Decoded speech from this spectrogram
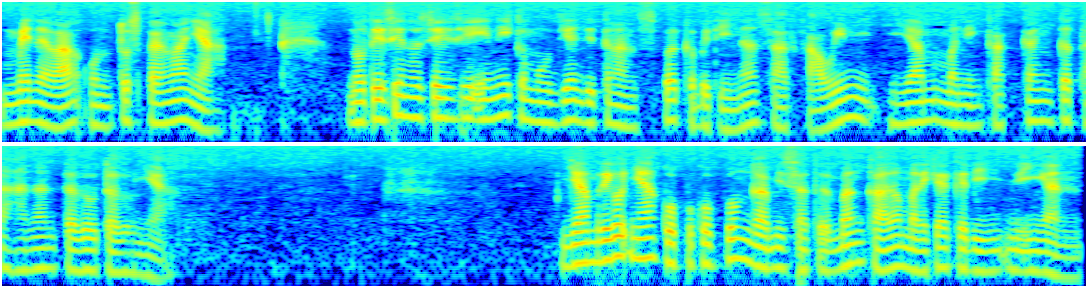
mineral untuk spermanya. Nutrisi-nutrisi ini kemudian ditransfer ke betina saat kawin yang meningkatkan ketahanan telur-telurnya. Yang berikutnya, kupu-kupu nggak bisa terbang karena mereka kedinginan.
